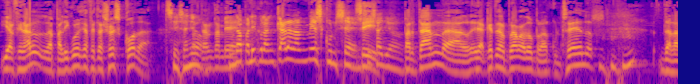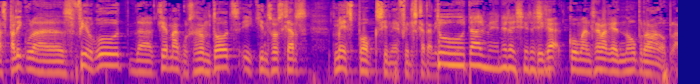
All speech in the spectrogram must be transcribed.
I al final la pel·lícula que ha fet això és Coda. Sí, senyor. Per tant, també... Una pel·lícula encara de més consens, sí, senyor. per tant, el, aquest és el programa doble, el consens, de les pel·lícules feel good, de què macos que són tots i quins Oscars més pocs cinèfils que tenim. Totalment, és així, és Així així. que comencem aquest nou programa doble.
